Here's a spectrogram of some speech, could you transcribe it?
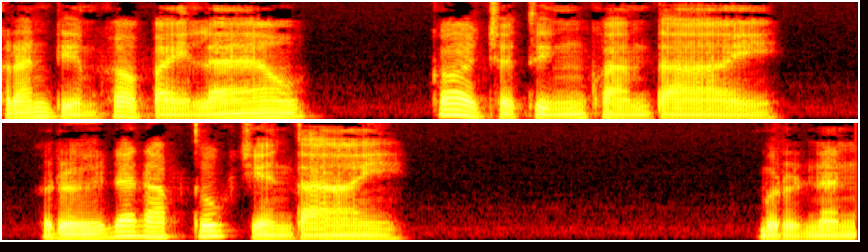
ครั้นดื่มเข้าไปแล้ว ก็จะถึงความตาย หรือได้รับทุกข์เจียนตายบุรุษนั้น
